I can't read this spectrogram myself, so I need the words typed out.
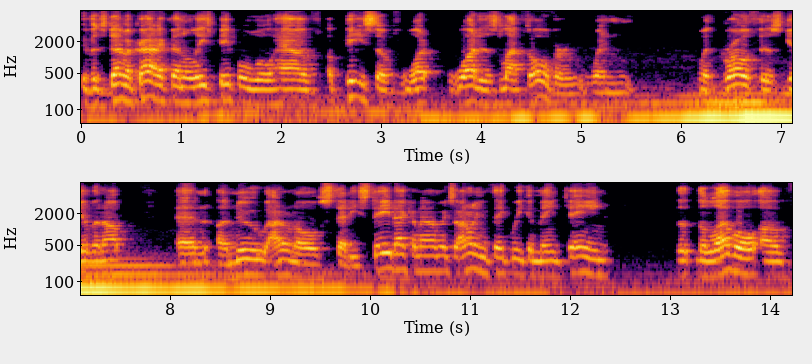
if it's democratic, then at least people will have a piece of what what is left over when when growth is given up and a new I don't know steady state economics. I don't even think we can maintain the, the level of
